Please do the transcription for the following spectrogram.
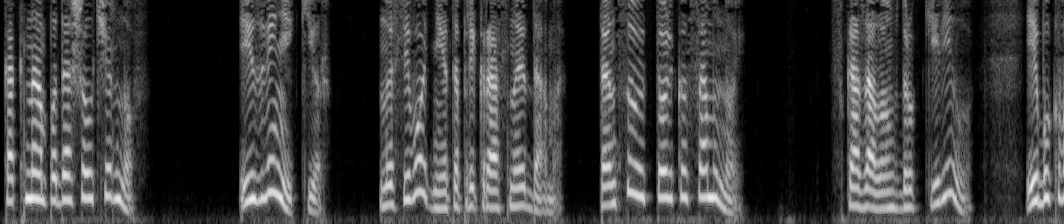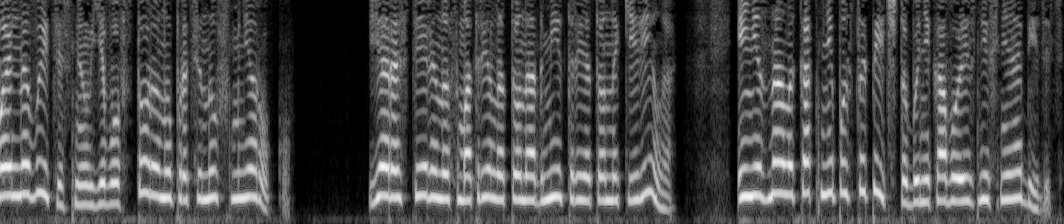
как к нам подошел Чернов. «Извини, Кир, но сегодня эта прекрасная дама танцует только со мной», — сказал он вдруг Кириллу, и буквально вытеснил его в сторону, протянув мне руку. Я растерянно смотрела то на Дмитрия, то на Кирилла и не знала, как мне поступить, чтобы никого из них не обидеть.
